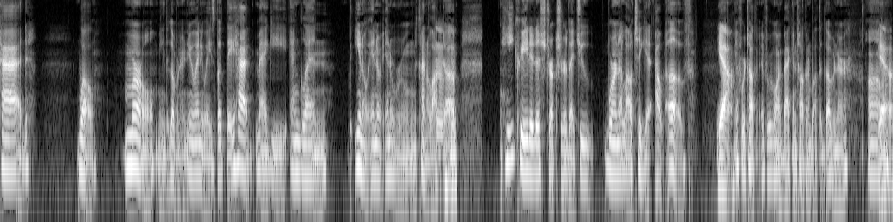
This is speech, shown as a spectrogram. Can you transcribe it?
had, well, Merle, I mean the governor knew anyways, but they had Maggie and Glenn, you know, in a in a room, kind of locked Mhm. up. He created a structure that you weren't allowed to get out of. yeah, If we're talking, if we're going back and talking about the governor, um, yeah,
